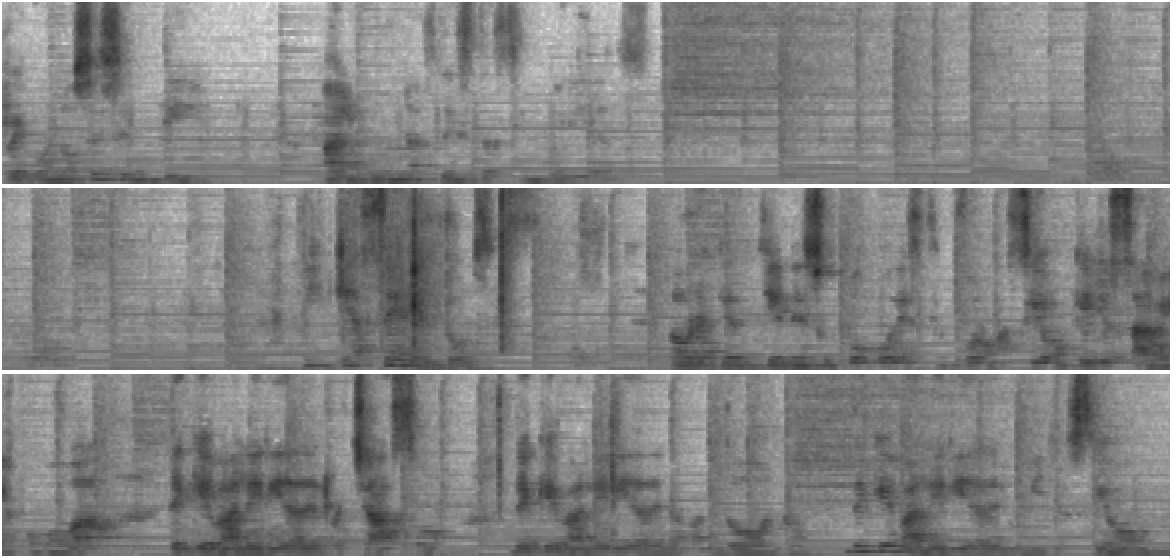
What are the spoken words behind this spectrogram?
¿Reconoces en ti algunas de estas cinco heridas? ¿Y qué hacer entonces? Ahora que tienes un poco de esta información, que ya sabes cómo va, de qué va la herida del rechazo, de qué va la herida del abandono, de qué va la herida de la humillación,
